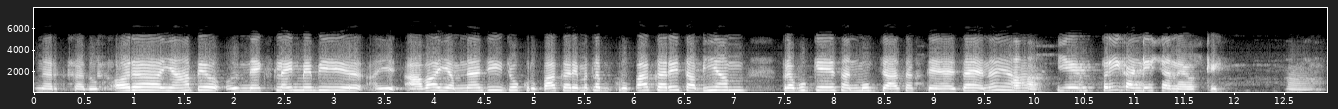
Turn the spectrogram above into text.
नरक का दुख। और यहाँ पे नेक्स्ट लाइन में भी आवा यमुना जी जो कृपा करे मतलब कृपा करे तभी हम प्रभु के सन्मुख जा सकते हैं ऐसा है ना यहाँ? हाँ, ये प्री कंडीशन है उसकी। हाँ।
